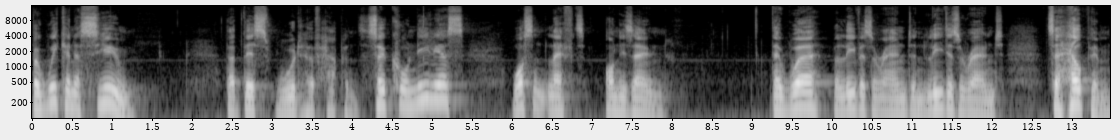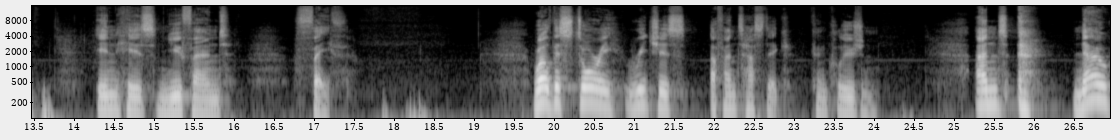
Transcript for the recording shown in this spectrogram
but we can assume that this would have happened. So Cornelius wasn't left on his own. There were believers around and leaders around to help him in his newfound faith. Well, this story reaches a fantastic conclusion. And now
